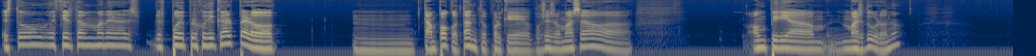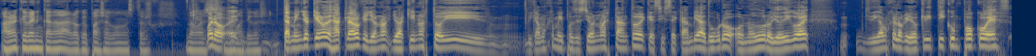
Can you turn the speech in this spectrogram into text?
Esto de cierta manera les puede perjudicar, pero mm, tampoco tanto, porque pues eso, Massa aún pedía más duro, ¿no? Habrá que ver en Canadá lo que pasa con estos nuevos bueno, eh, también yo quiero dejar claro que yo no, yo aquí no estoy, digamos que mi posición no es tanto de que si se cambia duro o no duro. Yo digo, eh, digamos que lo que yo critico un poco es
